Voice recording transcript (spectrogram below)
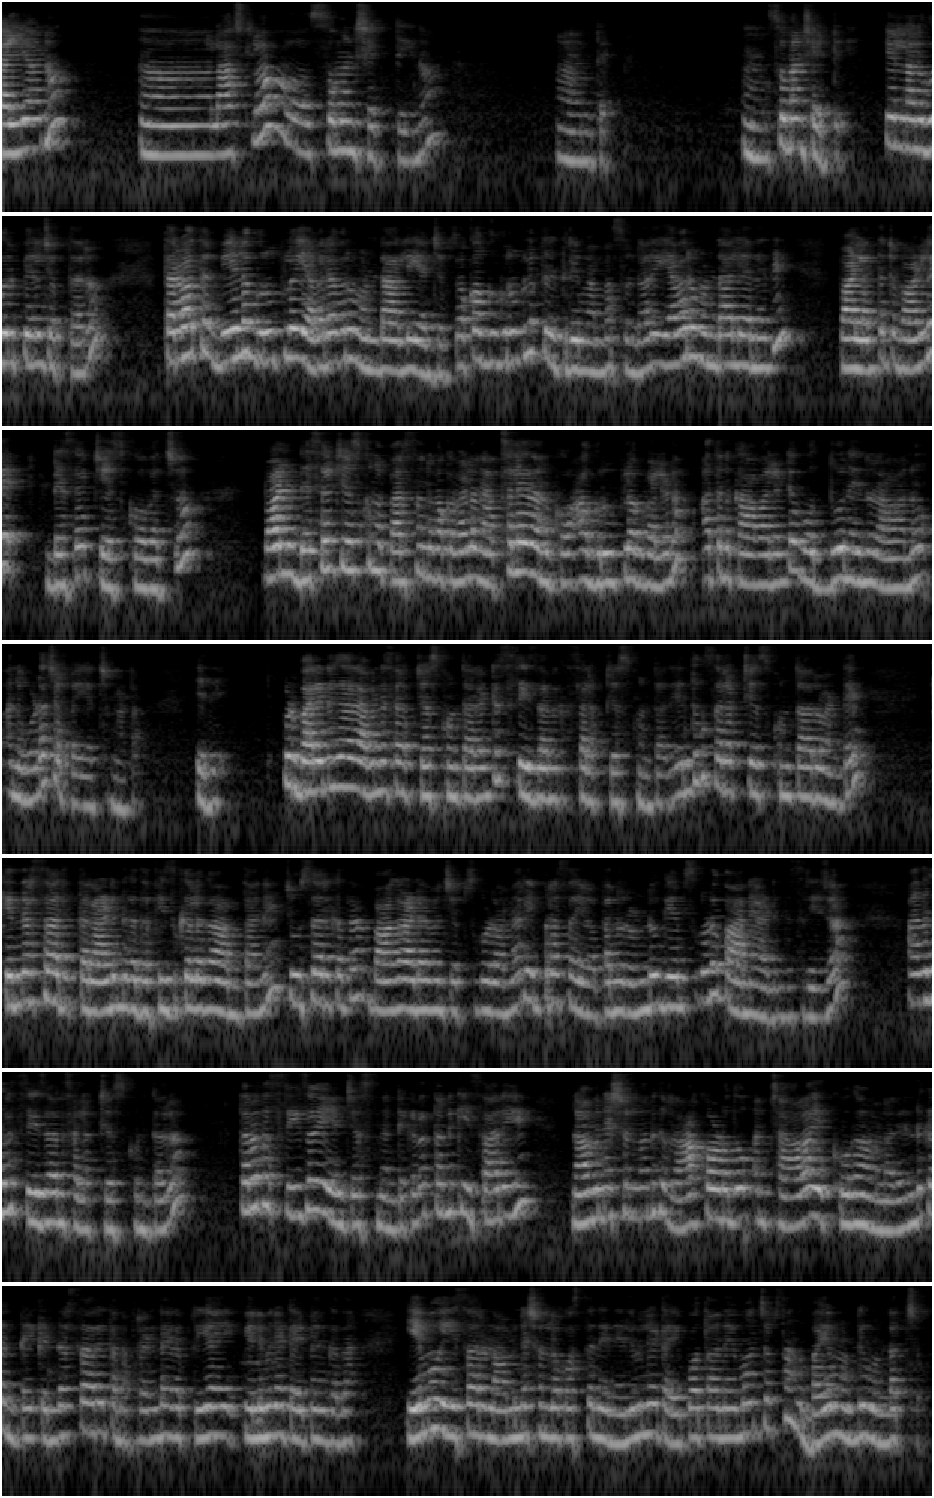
కళ్యాణ్ లాస్ట్లో సుమన్ శెట్టినా అంతే. సుమన్ శెట్టి. వీళ్ళు నలుగురి పేర్లు చెప్తారు. తర్వాత వీళ్ళ గ్రూప్లో ఎవరెవరు ఉండాలి అని చెప్తారు ఒక్కొక్క గ్రూప్లో త్రీ త్రీ మెంబర్స్ ఉండాలి. ఎవరు ఉండాలి అనేది వాళ్ళంతటి వాళ్ళే డిసైడ్ చేసుకోవచ్చు. వాళ్ళు డిసైడ్ చేసుకున్న పర్సన్ ఒకవేళ నచ్చలేదనుకో ఆ గ్రూప్లోకి వెళ్ళడం అతను కావాలంటే వద్దు నేను రాను అని కూడా చెప్పేయచ్చు అనమాట ఇది. ఇప్పుడు భరణి గారు ఎవరిని సెలెక్ట్ చేసుకుంటారంటే శ్రీజానికి సెలెక్ట్ చేసుకుంటారు. ఎందుకు సెలెక్ట్ చేసుకుంటారు అంటే కిందసారి తను ఆడింది కదా ఫిజికల్గా అంతా అని చూశారు కదా బాగా ఆడామని చెప్పి కూడా అన్నారు. ఇంప్రెస్ అయ్యాం. తను రెండు గేమ్స్ కూడా బాగానే ఆడింది శ్రీజ. అందుకని శ్రీజాని సెలెక్ట్ చేసుకుంటారు. తర్వాత శ్రీజ ఏం చేస్తుందంటే ఇక్కడ తనకి ఈసారి నామినేషన్లోనికి రాకూడదు అని చాలా ఎక్కువగా ఉన్నది. ఎందుకంటే కిందసారి తన ఫ్రెండ్ అయిన ప్రియ ఎలిమినేట్ అయిపోయింది కదా. ఏమో ఈసారి నామినేషన్లోకి వస్తే నేను ఎలిమినేట్ అయిపోతానేమో అని చెప్పి తనకు భయం ఉండి ఉండొచ్చు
